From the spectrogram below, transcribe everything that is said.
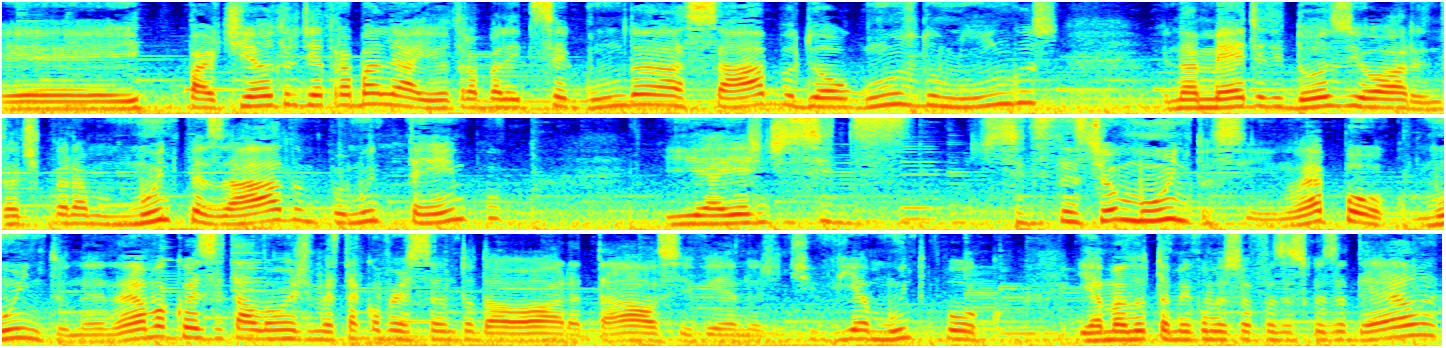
É, e partia outro dia trabalhar. E eu trabalhei de segunda a sábado, alguns domingos, na média de 12 horas. Então, tipo, era muito pesado por muito tempo. E aí a gente se, se distanciou muito, assim, não é pouco, muito, né? Não é uma coisa que você tá longe, mas tá conversando toda hora, tal, se vendo. A gente via muito pouco. E a Manu também começou a fazer as coisas dela,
